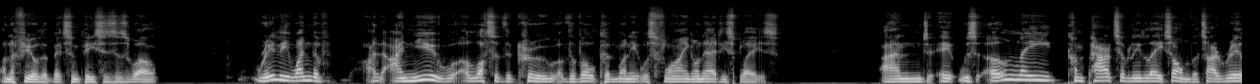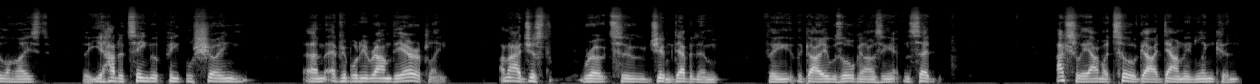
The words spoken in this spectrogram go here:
and a few other bits and pieces as well. Really, when the I, I knew a lot of the crew of the Vulcan when it was flying on air displays. And it was only comparatively late on that I realized that you had a team of people showing um, everybody around the aeroplane. And I just wrote to Jim Debenham, the, the guy who was organizing it, and said, Actually, I'm a tour guide down in Lincoln.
